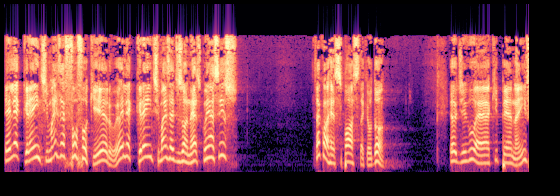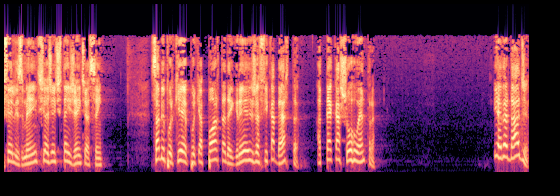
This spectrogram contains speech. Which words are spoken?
ele é crente, mas é fofoqueiro. Ele é crente, mas é desonesto. Conhece isso? Sabe qual a resposta que eu dou? Eu digo, é, que pena. Infelizmente, a gente tem gente assim. Sabe por quê? Porque a porta da igreja fica aberta. Até cachorro entra. E é verdade.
